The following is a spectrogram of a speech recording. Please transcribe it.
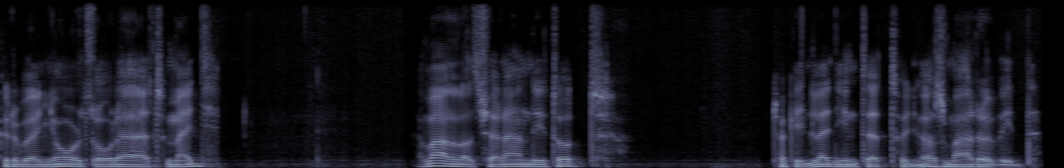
kb. 8 órát megy. A vállalat se rándított, csak így legyintett, hogy az már rövid.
